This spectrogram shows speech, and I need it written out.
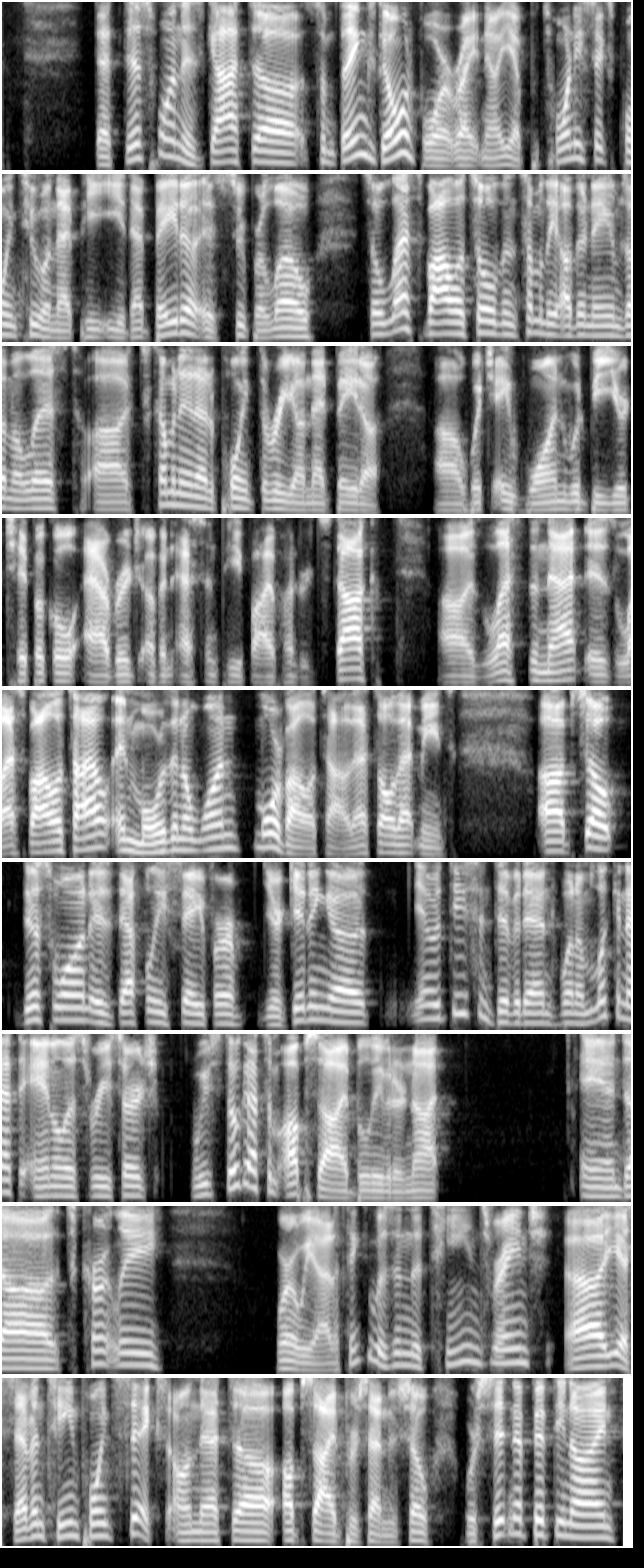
that this one has got uh, some things going for it right now. Yeah, 26.2 on that PE. That beta is super low, so less volatile than some of the other names on the list. Uh, it's coming in at a 0.3 on that beta, uh, which a one would be your typical average of an S&P 500 stock. Uh, less than that is less volatile, and more than a one, more volatile. That's all that means. Uh, so this one is definitely safer. You're getting a you know decent dividend. When I'm looking at the analyst research, we've still got some upside, believe it or not. And uh, it's currently where are we at? I think it was in the teens range. Uh, yeah, 17.6 on that uh, upside percentage. So we're sitting at 59.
